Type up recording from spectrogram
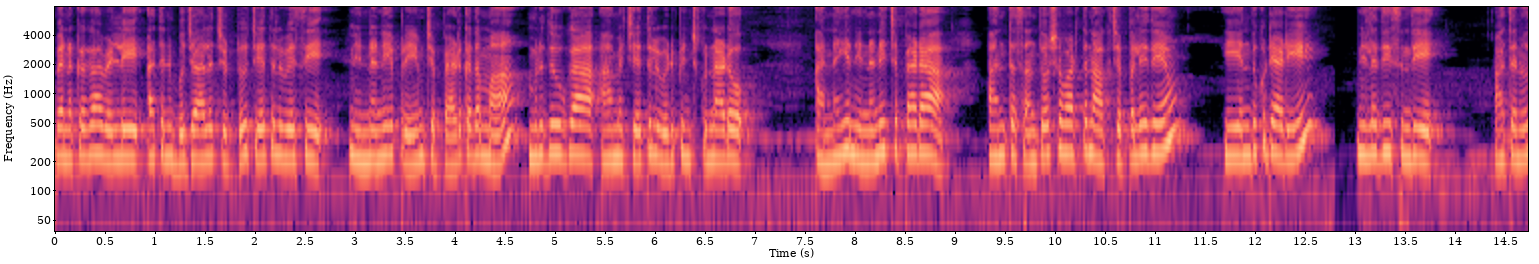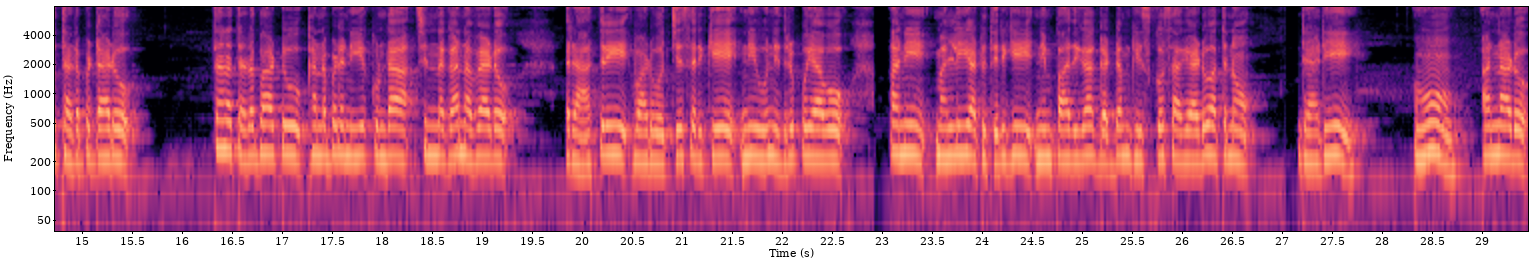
వెనకగా వెళ్ళి అతని భుజాల చుట్టూ చేతులు వేసి నిన్ననే ప్రేమ్ చెప్పాడు కదమ్మా మృదువుగా ఆమె చేతులు విడిపించుకున్నాడు. అన్నయ్య నిన్ననే చెప్పాడా? అంత సంతోష వార్త నాకు చెప్పలేదేం? ఎందుకు డాడీ? నిలదీసింది. అతను తడబడ్డాడు. తన తడబాటు కనబడనీయకుండా చిన్నగా నవ్వాడు. రాత్రి వాడు వచ్చేసరికి నీవు నిద్రపోయావు అని మళ్ళీ అటు తిరిగి నింపాదిగా గడ్డం గీసుకోసాగాడు అతను. డాడీ అన్నాడు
